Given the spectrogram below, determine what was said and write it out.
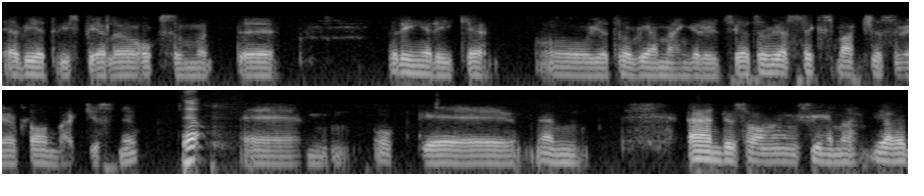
jeg vet vi spiller også mot eh, Ringerike Og jeg tror vi har Mangerud. Så jeg tror vi har seks matcher som vi har planlagt just nu. Ja. og, och men Anders har en skjema. Jeg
